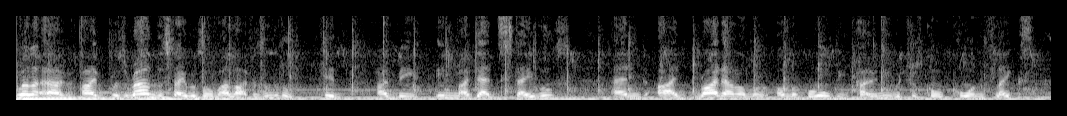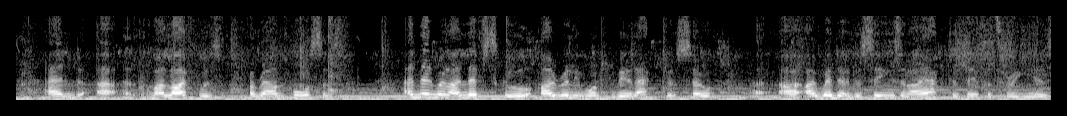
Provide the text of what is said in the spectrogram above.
Well, uh, I was around the stables all my life. As a little kid, I'd be in my dad's stables and I'd ride out on the, on the Baldy pony, which was called Cornflakes, and uh, my life was around horses. And then when I left school, I really wanted to be an actress, so uh, I, I went overseas and I acted there for three years.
